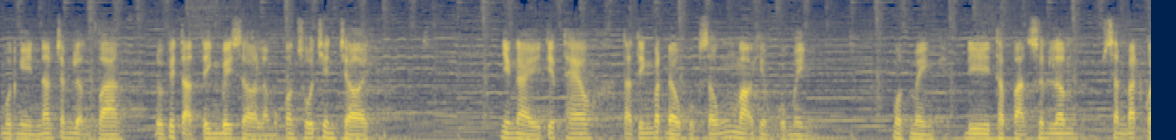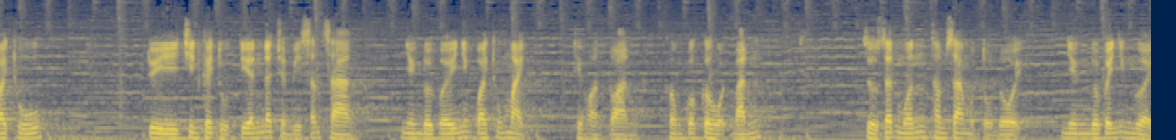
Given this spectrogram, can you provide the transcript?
1.500 lượng vàng Đối với tạ tinh bây giờ là một con số trên trời. Nhưng ngày tiếp theo, Tạ tinh bắt đầu cuộc sống mạo hiểm của mình. Một mình đi thập vạn Xuân Lâm Săn bắt quái thú. Tuy trên cây tủ tiến đã chuẩn bị sẵn sàng, Nhưng đối với những quái thú mạnh Thì hoàn toàn không có cơ hội bắn. Dù rất muốn tham gia một tổ đội, Nhưng đối với những người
